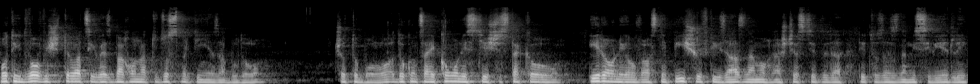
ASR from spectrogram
Po tých dvoch vyšetrovacích väzbách on na to do smrti nezabudol, čo to bolo. A dokonca aj komunisti ešte s takou iróniou vlastne píšu v tých záznamoch, našťastie teda tieto záznamy si viedli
